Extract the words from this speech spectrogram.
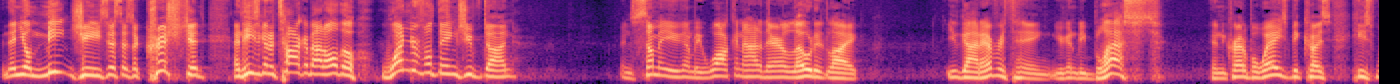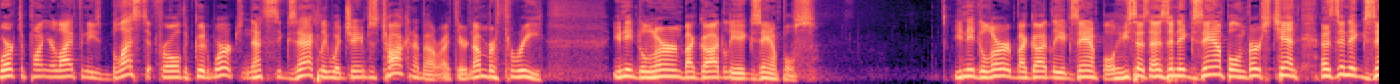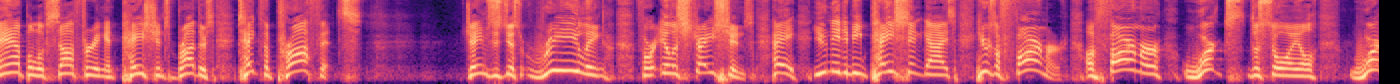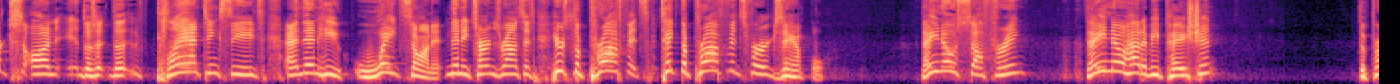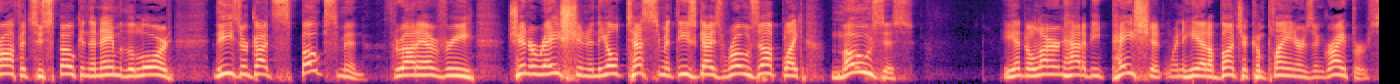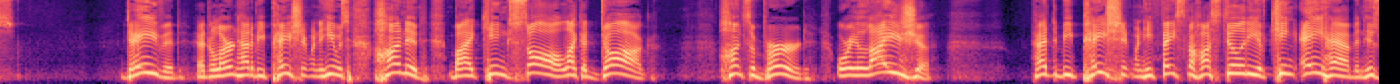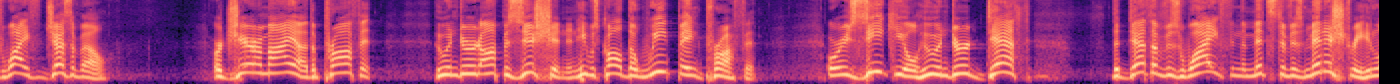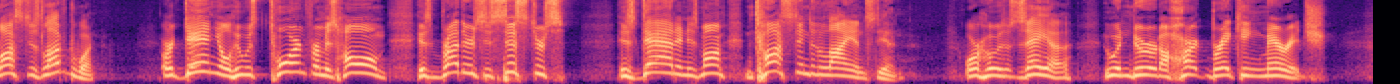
And then you'll meet Jesus as a Christian, and he's going to talk about all the wonderful things you've done. And some of you are going to be walking out of there loaded like you got everything. You're going to be blessed in incredible ways because he's worked upon your life and he's blessed it for all the good works. And that's exactly what James is talking about right there. Number three, you need to learn by godly examples. You need to learn by godly example. He says, as an example in verse 10, as an example of suffering and patience, brothers, take the prophets. James is just reeling for illustrations. Hey, you need to be patient, guys. Here's a farmer. A farmer works the soil, works on the, the, planting seeds, and then he waits on it. And then he turns around and says, Here's the prophets. Take the prophets, for example. They know suffering, they know how to be patient. The prophets who spoke in the name of the Lord, these are God's spokesmen throughout every generation. In the Old Testament, these guys rose up like Moses. He had to learn how to be patient when he had a bunch of complainers and gripers. David had to learn how to be patient when he was hunted by King Saul like a dog hunts a bird. Or Elijah had to be patient when he faced the hostility of King Ahab and his wife Jezebel. Or Jeremiah, the prophet, who endured opposition and he was called the weeping prophet. Or Ezekiel, who endured death, the death of his wife in the midst of his ministry. He lost his loved one. Or Daniel, who was torn from his home, his brothers, his sisters, his dad, and his mom, and tossed into the lion's den. Or Hosea, who endured a heartbreaking marriage,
